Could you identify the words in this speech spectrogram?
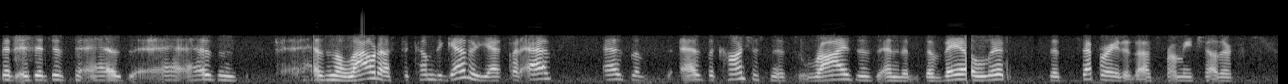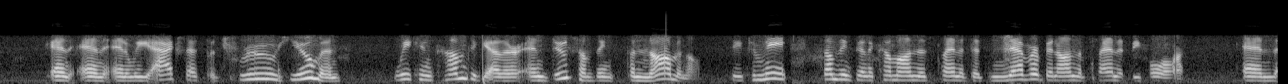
that is it just has hasn't hasn't allowed us to come together yet. But as as the as the consciousness rises and the, the veil lifts that separated us from each other, and and and we access the true human, we can come together and do something phenomenal. See, to me, something's going to come on this planet that's never been on the planet before. And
